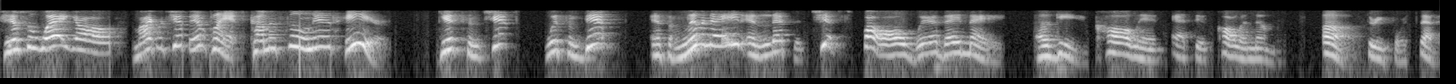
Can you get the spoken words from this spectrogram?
Chips away, y'all. Microchip implants coming soon is here. Get some chips with some dip and some lemonade and let the chips fall where they may. Again, call in at this calling number of 347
